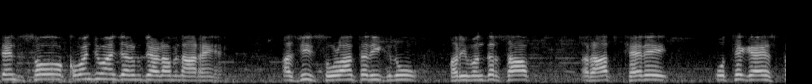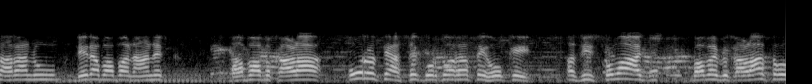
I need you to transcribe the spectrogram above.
351ਵਾਂ ਜਨਮ ਦਿਹਾੜਾ ਮਨਾ ਰਹੇ ਹਾਂ। ਅਸੀਂ 16 ਤਰੀਕ ਨੂੰ ਹਰਿਮੰਦਰ ਸਾਹਿਬ ਰਾਤ ਠਹਿਰੇ, ਉੱਥੇ ਗਏ 17 ਨੂੰ ਡੇਰਾ ਬਾਬਾ ਨਾਨਕ ਬਾਬਾ ਬਕਾਲਾ ਹੋਰ ਇਤਿਹਾਸਕ ਗੁਰਦੁਆਰਾ ਤੇ ਹੋ ਕੇ ਅਸੀਂ ਸੁਬਾਹ ਅੱਜ ਬਾਬਾ ਬਕਾਲਾ ਤੋਂ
